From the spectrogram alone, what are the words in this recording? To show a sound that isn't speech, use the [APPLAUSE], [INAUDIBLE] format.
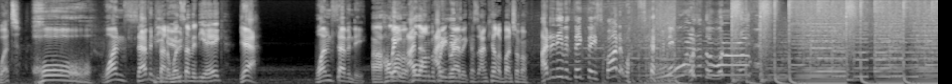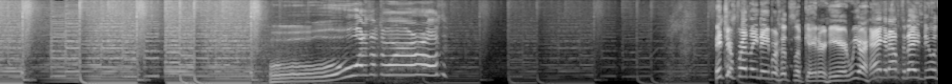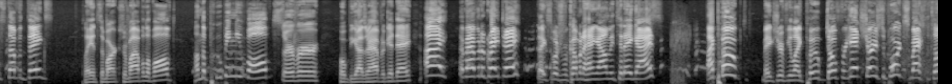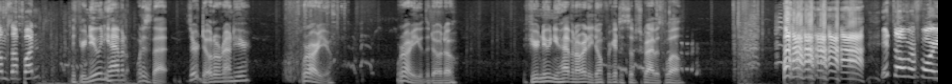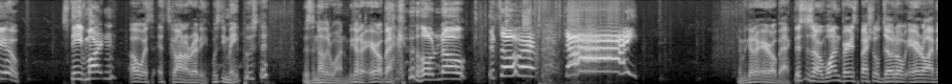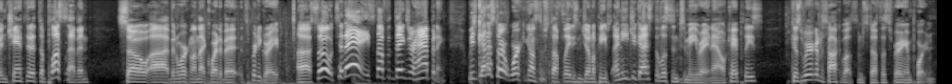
What? Oh, 170. Found a dude. 170 egg? Yeah. 170. Uh, hold Wait, on, hold th- on before I you grab even- it because I'm killing a bunch of them. I didn't even think they spawned at 170. What in the world? Ooh, what is up, the world? It's your friendly neighborhood Slipgator here, and we are hanging out today doing stuff and things, playing some Ark Survival Evolved on the Pooping Evolved server. Hope you guys are having a good day. I am having a great day. Thanks so much for coming to hang out with me today, guys. I pooped. Make sure if you like poop, don't forget, show your support, smash the thumbs up button. If you're new and you haven't, what is that? Is there a dodo around here? Where are you? Where are you, the dodo? If you're new and you haven't already, don't forget to subscribe as well. [LAUGHS] it's over for you. Steve Martin. Oh, it's it's gone already. Was he mate boosted? There's another one. We got our arrow back. [LAUGHS] oh no. It's over. Die! And we got our arrow back. This is our one very special dodo arrow. I've enchanted it to plus seven. So uh, I've been working on that quite a bit. It's pretty great. Uh, so today, stuff and things are happening. We've got to start working on some stuff, ladies and gentlemen peeps. I need you guys to listen to me right now, okay, please? Because we're going to talk about some stuff that's very important.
